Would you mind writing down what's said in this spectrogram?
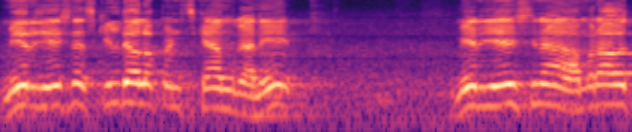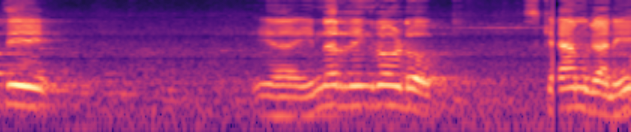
మీరు చేసిన స్కిల్ డెవలప్మెంట్ స్కామ్ కానీ మీరు చేసిన Amaravati inner ring road scam కానీ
